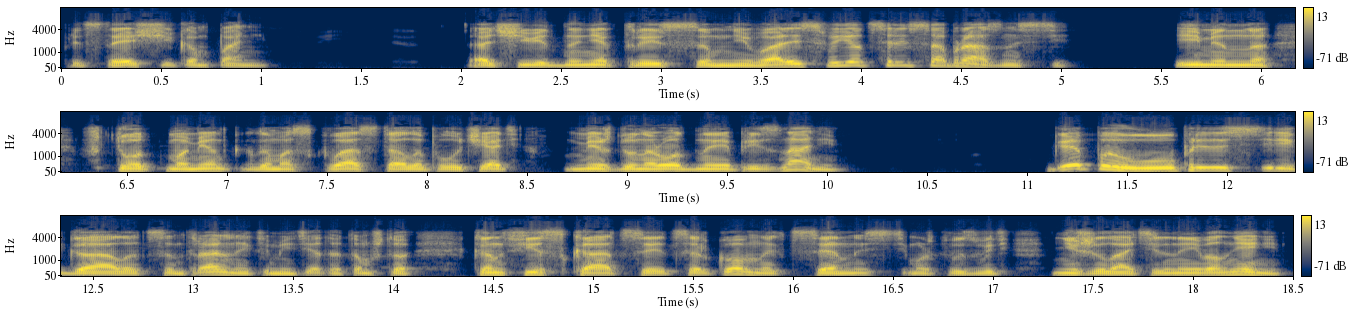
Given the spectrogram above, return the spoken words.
предстоящей кампании. Очевидно, некоторые сомневались в ее целесообразности, именно в тот момент, когда Москва стала получать международное признание. ГПУ предостерегала Центральный комитет о том, что конфискация церковных ценностей может вызвать нежелательные волнения.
